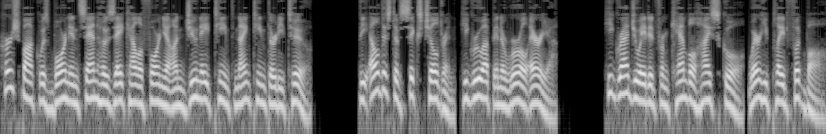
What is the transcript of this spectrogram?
Herschbach was born in San Jose, California on June 18, 1932. The eldest of six children, he grew up in a rural area. He graduated from Campbell High School, where he played football.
